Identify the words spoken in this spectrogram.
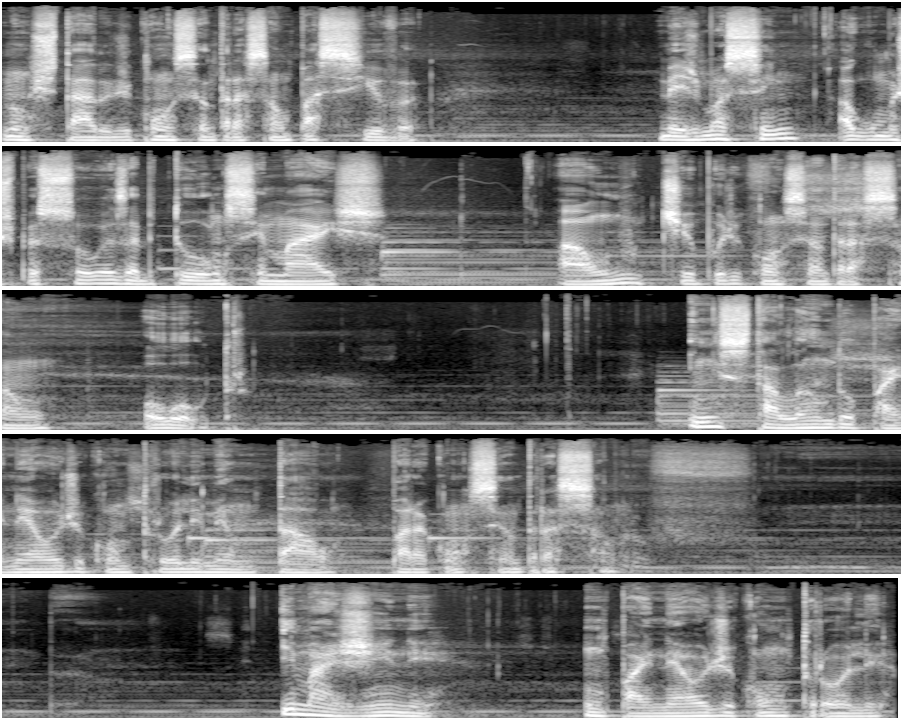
num estado de concentração passiva. Mesmo assim, algumas pessoas habituam-se mais a um tipo de concentração ou outro. Instalando o painel de controle mental para concentração. Imagine um painel de controle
